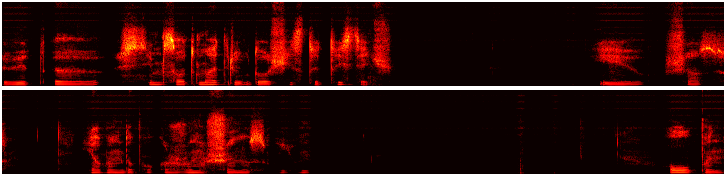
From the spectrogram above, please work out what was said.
від е, 700 метрів до 6000. І зараз я вам допокажу машину свою. Open.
